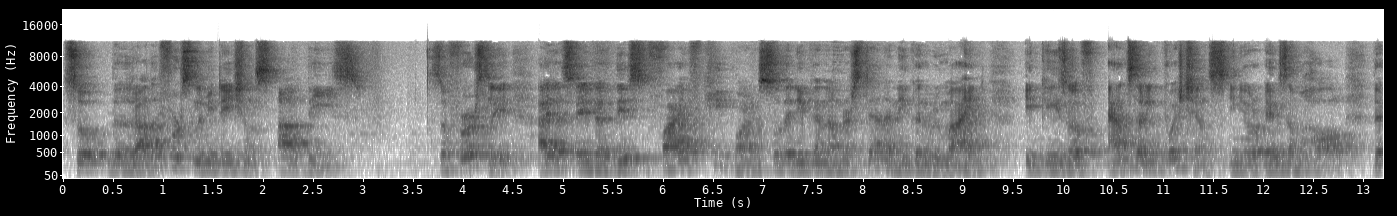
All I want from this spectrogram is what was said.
So the Rutherford's limitations are these. So firstly I just state that these five key points so that you can understand and you can remind in case of answering questions in your exam hall the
